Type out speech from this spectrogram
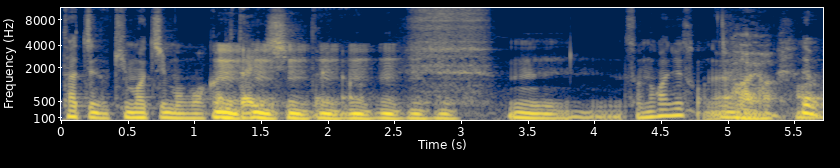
たちの気持ちも分かりたいし、みたいなうん。そんな感じですかね。うんはいはい。でも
